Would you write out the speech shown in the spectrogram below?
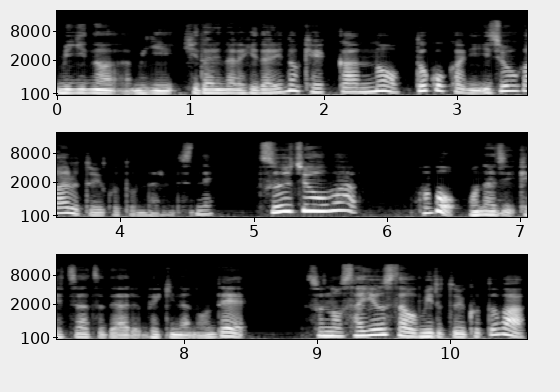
右なら右、左なら左の血管のどこかに異常があるということになるんですね。通常はほぼ同じ血圧であるべきなので、その左右差を見るということは、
